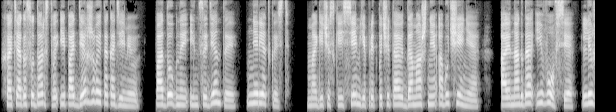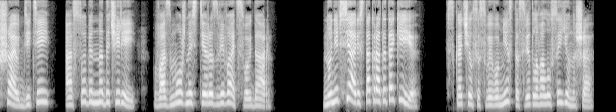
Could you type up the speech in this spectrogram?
Хотя государство и поддерживает Академию, подобные инциденты – не редкость. Магические семьи предпочитают домашнее обучение, а иногда и вовсе лишают детей, особенно дочерей, возможности развивать свой дар. «Но не все аристократы такие!» Вскочил со своего места светловолосый юноша.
